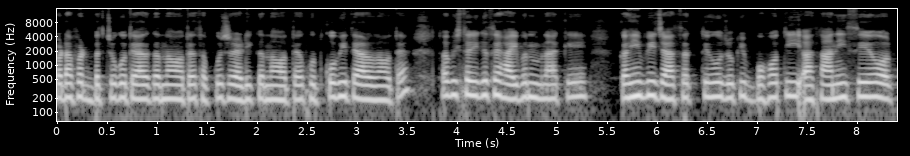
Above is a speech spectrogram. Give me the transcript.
फटाफट बच्चों को तैयार करना होता है, सब कुछ रेडी करना होता है, खुद को भी तैयार होना होता है। तो आप इस तरीके से हाई बन बना के कहीं भी जा सकते हो, जो कि बहुत ही आसानी से और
